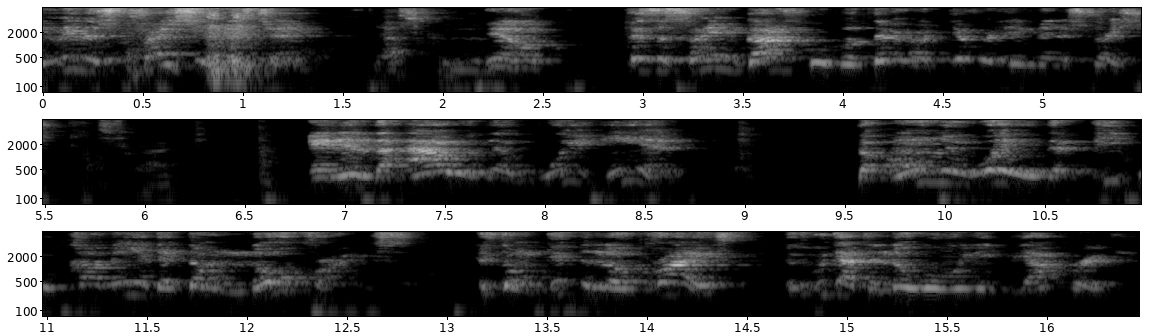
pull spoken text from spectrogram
administration has changed. That's good. You know, it's the same gospel, but there are different administrations. That's right. And in the hour that we're in, the only way that people come in that don't know Christ is don't get to know Christ is we got to know where we need to be operating.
